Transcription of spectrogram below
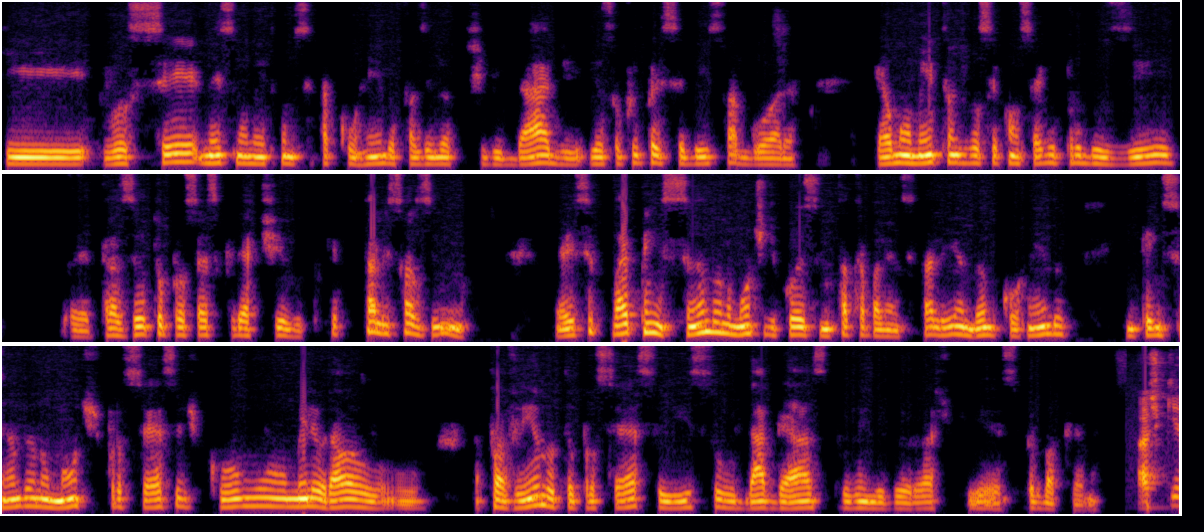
Que você, nesse momento, quando você está correndo, fazendo atividade, e eu só fui perceber isso agora, é o momento onde você consegue produzir, é, trazer o teu processo criativo, porque está ali sozinho. E aí você vai pensando num monte de coisa, você não está trabalhando, você está ali andando, correndo, e pensando num monte de processo de como melhorar o, a tua venda, o teu processo, e isso dá gás para o vendedor. Eu acho que é super bacana. Acho que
